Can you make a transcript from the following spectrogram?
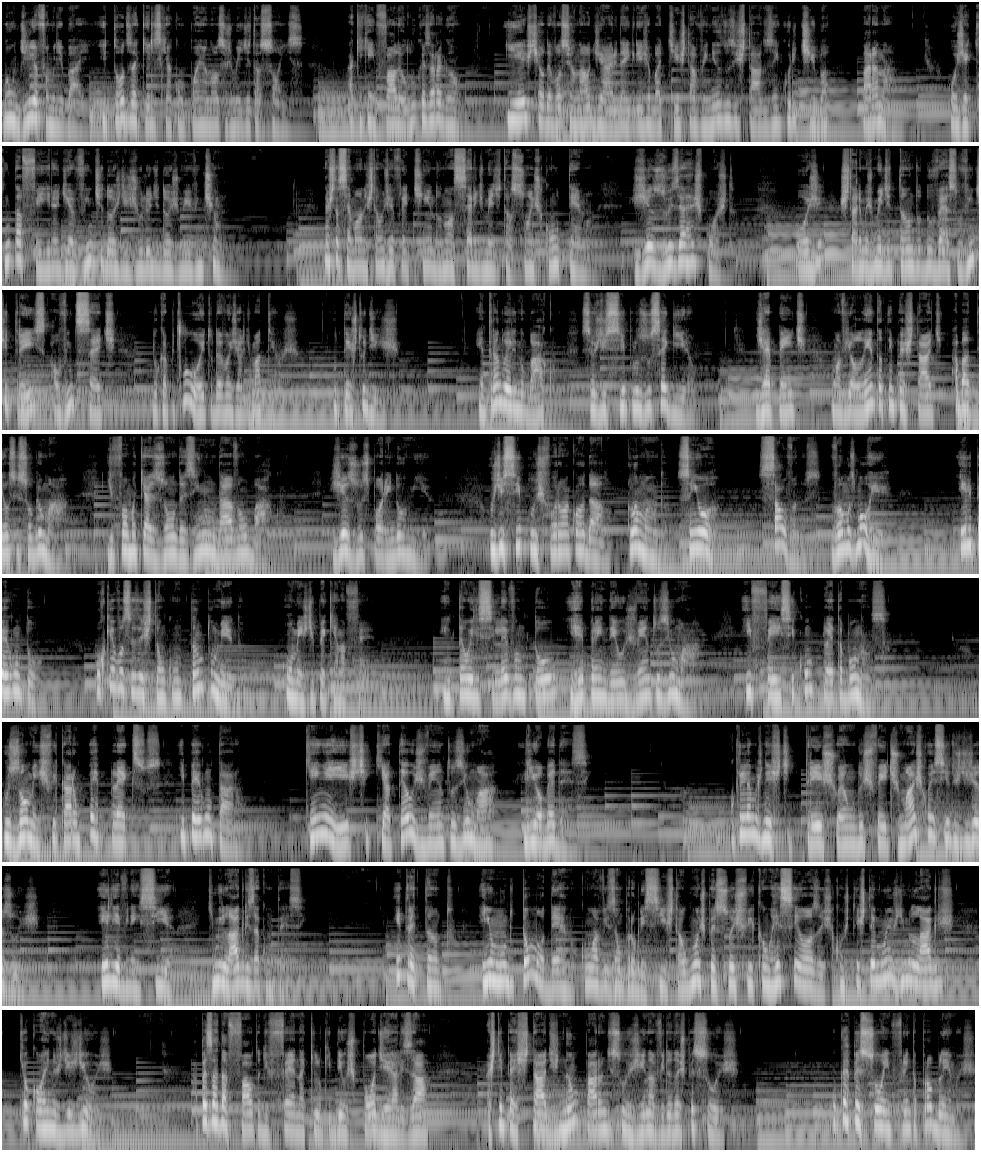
Bom dia, família Bai, e todos aqueles que acompanham nossas meditações. Aqui quem fala é o Lucas Aragão, e este é o devocional diário da Igreja Batista Avenida dos Estados, em Curitiba, Paraná. Hoje é quinta-feira, dia 22 de julho de 2021. Nesta semana estamos refletindo numa série de meditações com o tema Jesus é a Resposta. Hoje estaremos meditando do verso 23 ao 27 do capítulo 8 do Evangelho de Mateus. O texto diz: Entrando ele no barco, seus discípulos o seguiram. De repente, uma violenta tempestade abateu-se sobre o mar, de forma que as ondas inundavam o barco. Jesus, porém, dormia. Os discípulos foram acordá-lo, clamando: Senhor, salva-nos, vamos morrer. Ele perguntou: Por que vocês estão com tanto medo, homens de pequena fé? Então ele se levantou e repreendeu os ventos e o mar, e fez-se completa bonança. Os homens ficaram perplexos e perguntaram: Quem é este que até os ventos e o mar lhe obedecem? O que lemos neste trecho é um dos feitos mais conhecidos de Jesus. Ele evidencia que milagres acontecem. Entretanto, em um mundo tão moderno, com uma visão progressista, algumas pessoas ficam receosas com os testemunhos de milagres que ocorrem nos dias de hoje. Apesar da falta de fé naquilo que Deus pode realizar, as tempestades não param de surgir na vida das pessoas. Qualquer pessoa enfrenta problemas,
